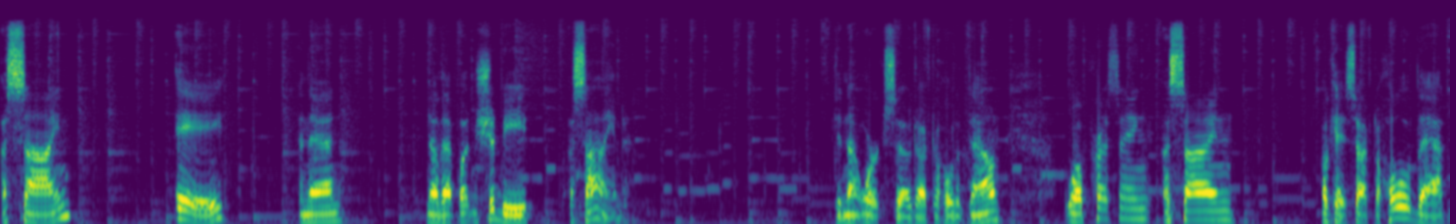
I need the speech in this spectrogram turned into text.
assign A, and then now that button should be assigned. Did not work, so do I have to hold it down? While pressing assign Okay, so I have to hold that.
